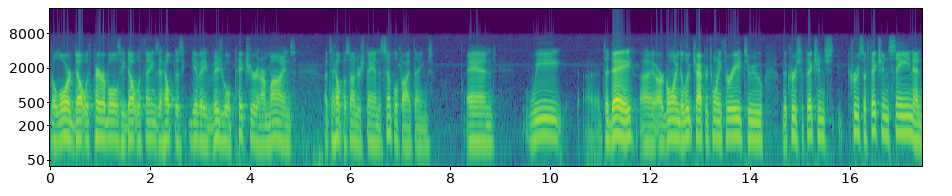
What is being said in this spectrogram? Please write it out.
the Lord dealt with parables, He dealt with things that helped us give a visual picture in our minds uh, to help us understand the simplified things. And we uh, today uh, are going to Luke chapter 23 to the crucifixion crucifixion scene and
